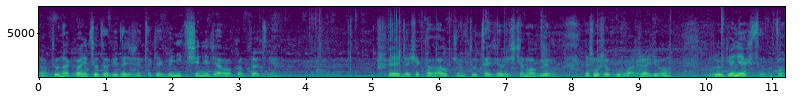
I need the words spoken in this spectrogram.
No, tu na końcu to widać, że tak jakby nic się nie działo kompletnie. Przejdę się kawałkiem tutaj, żebyście mogli, bo też muszę uważać, bo ludzie nie chcą. Bo to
